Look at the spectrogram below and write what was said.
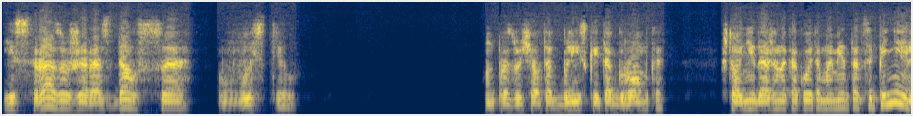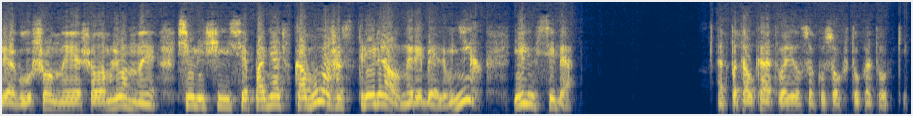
и сразу же раздался выстрел. Он прозвучал так близко и так громко, что они даже на какой-то момент оцепенели, оглушенные и ошеломленные, силящиеся понять, в кого же стрелял Мерибель, в них или в себя. От потолка отвалился кусок штукатурки.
